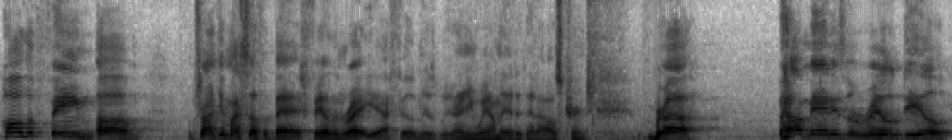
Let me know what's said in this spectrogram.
Hall of Fame. Um, I'm trying to get myself a badge. Failing right? Yeah, I failed miserably. Anyway, I'm gonna edit that out. I was cringe. Bruh, my man is the real deal.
